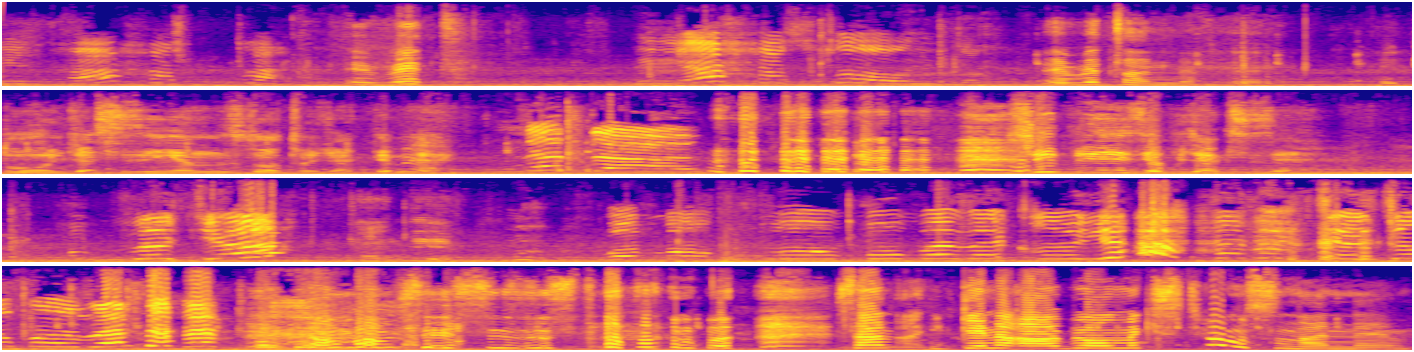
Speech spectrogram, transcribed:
İsa hasta. Evet. Niye hasta oldu? Evet anne. O doğunca sizin yanınızda oturacak değil mi? Neden? Sürpriz yapacak size. Babacığım. Efendim. Baba bu, bu bebek uyuyor. Sesi bana. Tamam sessiziz tamam. Sen gene abi olmak istiyor musun annem?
